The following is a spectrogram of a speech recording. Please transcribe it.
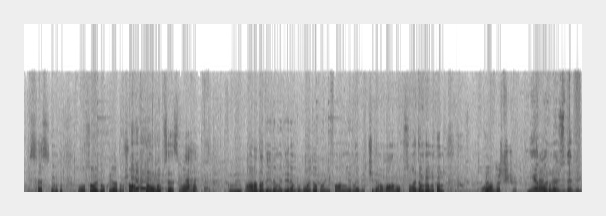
Səsim olsaydı oxuyardım. Uşaqlıqda olub səsi. Bu arada deyirəm, deyirəm bu boyda bu ifanın yerinə bir iki dənə mahnı oxusaydım bundan Ona da şükür. Niyə bunun özü də bir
